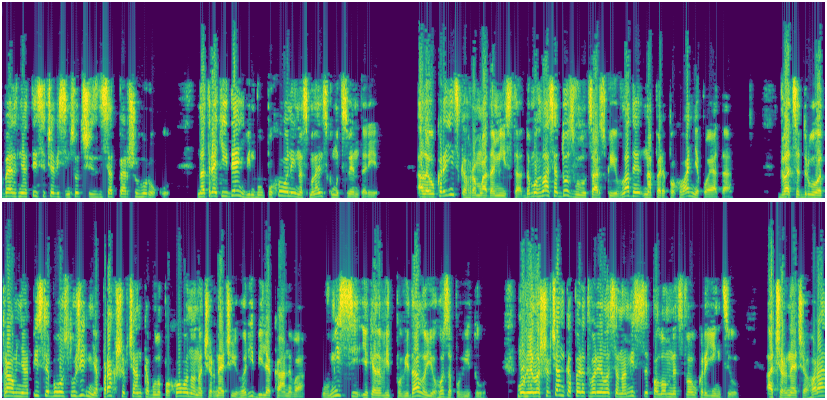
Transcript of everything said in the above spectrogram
березня 1861 року. На третій день він був похований на Смоленському цвинтарі. Але українська громада міста домоглася дозволу царської влади на перепоховання поета. 22 травня після богослужіння прах Шевченка було поховано на Чернечій горі біля Канева, в місці, яке відповідало його заповіту. Могила Шевченка перетворилася на місце паломництва українців, а Чернеча гора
